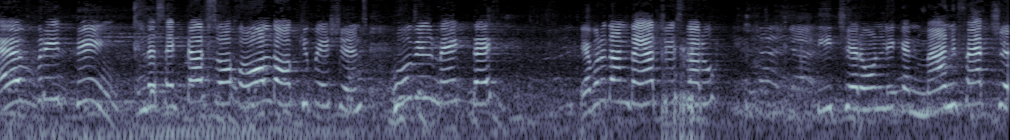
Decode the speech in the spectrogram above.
everything in the sectors of all the occupations, who will make that? ఎవరు దాన్ని తయారు చేస్తారు టీచర్ ఓన్లీ కెన్ మ్యానుఫ్యాక్చర్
